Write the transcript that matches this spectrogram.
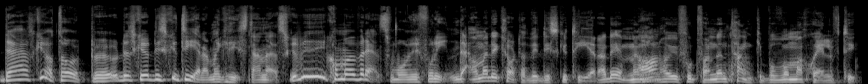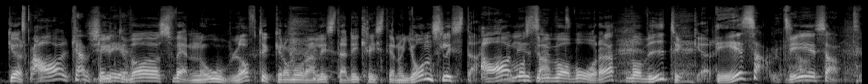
det här ska jag ta upp och det ska jag diskutera med Christian. Där. Ska vi komma överens om vad vi får in där? Ja men det är klart att vi diskuterar det. Men ja. man har ju fortfarande en tanke på vad man själv tycker. Ja kanske det. är inte vad Sven och Olof tycker om våran lista. Det är Christian och Johns lista. Ja, Då det måste det vara vårat, vad vi tycker. Det är sant. Det är sant.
